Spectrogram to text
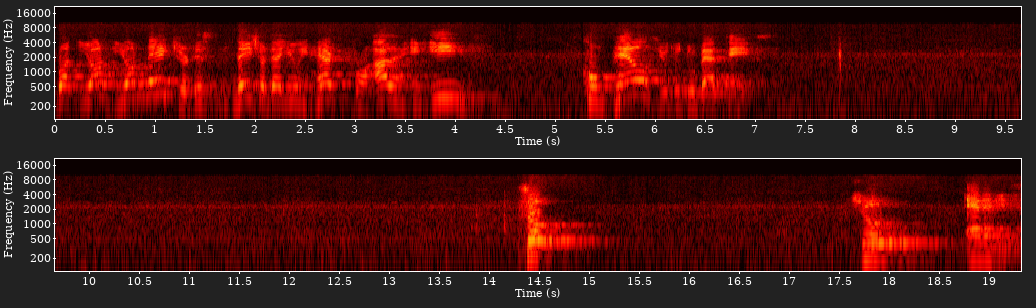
But your, your nature, this nature that you inherit from Adam and Eve, compels you to do bad things. So two enemies.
